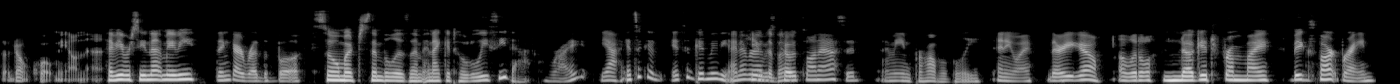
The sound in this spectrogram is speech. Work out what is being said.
So don't quote me on that. have you ever seen that movie? I think I read the book, So much symbolism, and I could totally see that. right? Yeah, it's a good, it's a good movie. I never He read was the book. totes on acid. I mean, probably. Anyway, there you go. A little nugget from my big smart brain.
